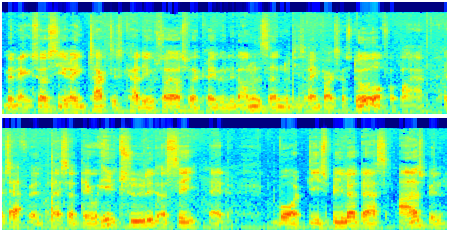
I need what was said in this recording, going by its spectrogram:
Men man kan så også sige, rent taktisk har det jo så også været grebet lidt anderledes an, når de så rent faktisk har stået over for Bayern. Altså, ja. altså det er jo helt tydeligt at se, at hvor de spiller deres eget spil,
